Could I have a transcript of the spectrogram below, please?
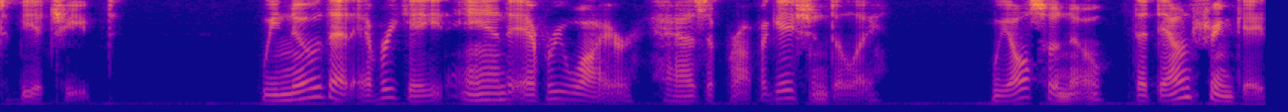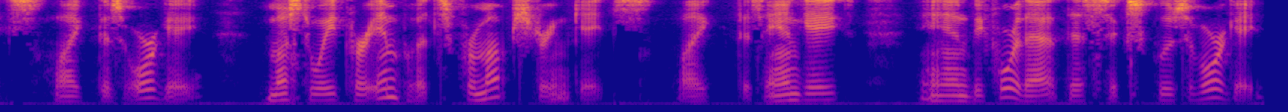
to be achieved. We know that every gate and every wire has a propagation delay. We also know that downstream gates, like this OR gate, must wait for inputs from upstream gates, like this AND gate, and before that this exclusive OR gate.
